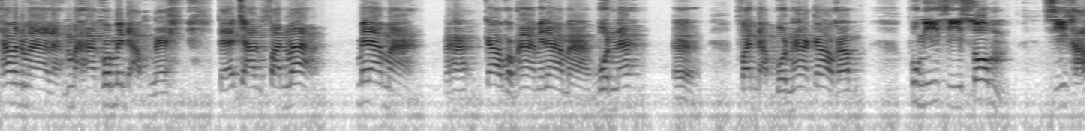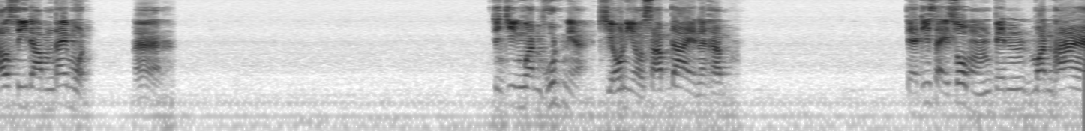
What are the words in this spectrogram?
ถ้ามันมาล่ะ มาก็ไม่ดับไง แต่อาจารย์ฟันว่าไม่น่ามา นะฮะเก้ากับห้าไม่น่ามาบนนะเออฟันดับบนห้าเก้าครับพรุ่งนี้สีส้ม สีขาวสีดำได้หมดอ่าจริงๆ วันพุธเนี่ย เขียวเหนียวซับได้นะครับ แต่ที่ใส่ส้มเป็นวันพระไง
